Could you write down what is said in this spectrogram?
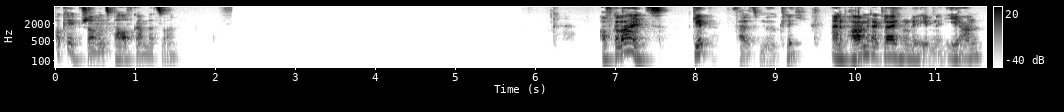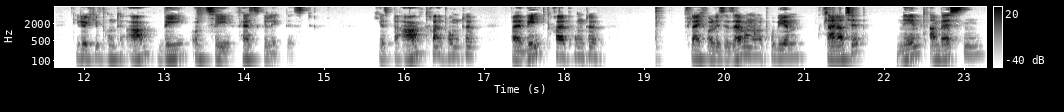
Okay, schauen wir uns ein paar Aufgaben dazu an. Aufgabe 1. Gib, falls möglich, eine Parametergleichung der Ebene E an, die durch die Punkte a, b und c festgelegt ist. Hier ist bei a drei Punkte, bei b drei Punkte. Vielleicht wollt ihr es ja selber mal probieren. Kleiner Tipp, nehmt am besten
